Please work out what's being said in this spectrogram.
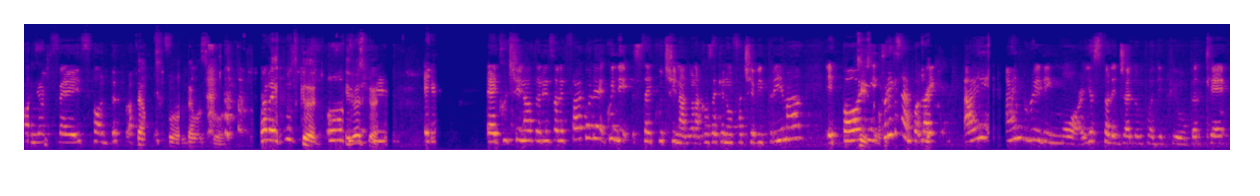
on your face, on the rice. That was cool. That was cool. But it was good. Oh, It was good. E hai cucinato riso alle fragole, quindi stai cucinando una cosa che non facevi prima e poi, Sì. per esempio, like, I, I'm reading more, io sto leggendo un po' di più perché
